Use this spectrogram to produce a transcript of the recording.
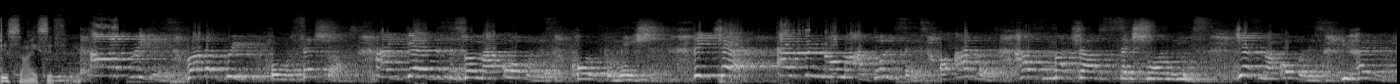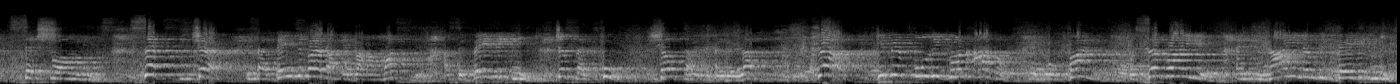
decisive. Our prisons rather breed homosexuals. I guess this is what my opponents call reformation. The chair, every normal adolescent or adult has natural sexual needs. Yes, my opponents, you heard me, sexual needs. Sex, the chair, is identified by Abraham Maslow as a basic need, just like food, shelter, and the like. Thus, keeping fully grown adults in confinement for several years and denying them these basic needs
